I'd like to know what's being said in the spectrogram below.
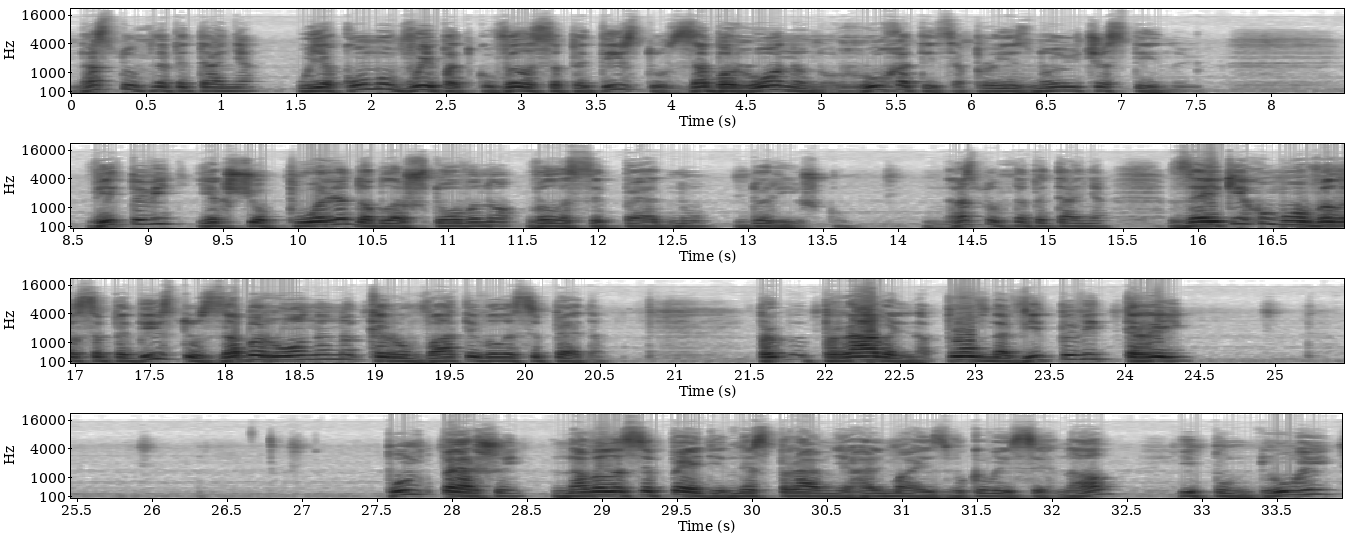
Наступне питання. У якому випадку велосипедисту заборонено рухатися проїзною частиною? Відповідь, якщо поряд облаштовано велосипедну доріжку. Наступне питання. За яких умов велосипедисту заборонено керувати велосипедом? Правильна, повна відповідь 3. Пункт перший. На велосипеді несправні гальма і звуковий сигнал. І пункт другий.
